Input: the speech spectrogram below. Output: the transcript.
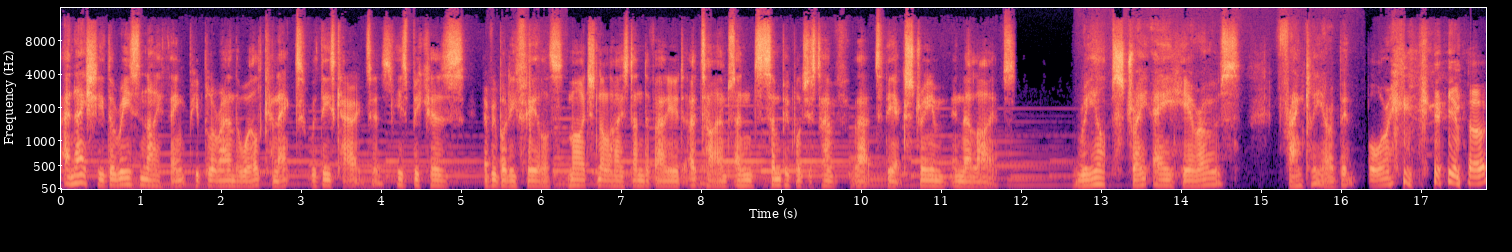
And actually, the reason I think people around the world connect with these characters is because everybody feels marginalized, undervalued at times, and some people just have that to the extreme in their lives. Real straight A heroes frankly, are a bit boring. you know,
